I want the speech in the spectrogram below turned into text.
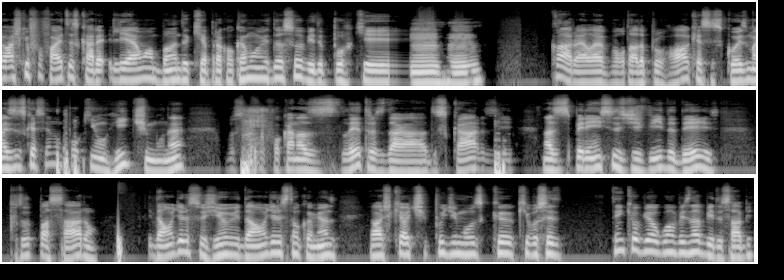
Eu acho que Foo Fighters, cara, ele é uma banda que é pra qualquer momento da sua vida, porque, Uhum. claro, ela é voltada pro rock, essas coisas, mas esquecendo um pouquinho o ritmo, né? Você focar nas letras da, dos caras e nas experiências de vida deles, por tudo que passaram, e da onde eles surgiram e da onde eles estão caminhando, eu acho que é o tipo de música que você tem que ouvir alguma vez na vida, sabe?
